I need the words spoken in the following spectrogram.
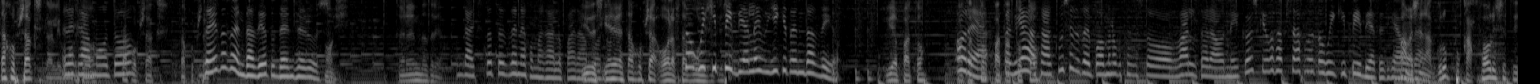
Τα έχω ψάξει καλή μου. Ρε αυτό. γαμώτο. Τα έχω ψάξει. Τα έχω ψάξει. Δεν ήταν το 92 του Dangerous. Όχι. Το 93. Εντάξει, τότε δεν έχω μεγάλο παράπονο. Είδε και ε, τα έχω ψάξει. Όλα αυτά Το που έχεις ζητήσει. Wikipedia λέει βγήκε το 92. Για πατώ. Πατατό, Ωραία. πατατό. Παιδιά, θα ακούσετε το επόμενο που θα σας το βάλει τώρα ο Νίκος και εγώ θα ψάχνω το Wikipedia τέτοια Πάμε ώρα. σε ένα group που καθόρισε τη,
